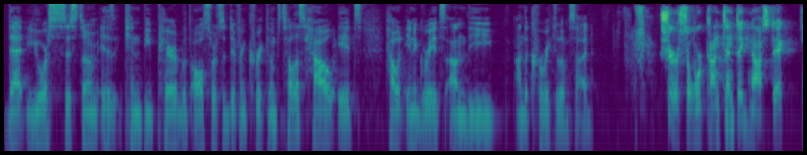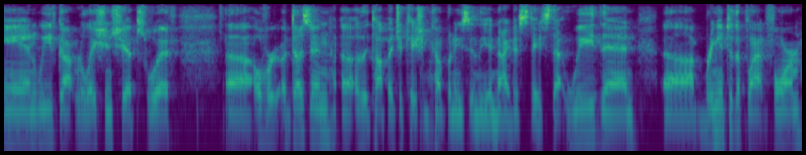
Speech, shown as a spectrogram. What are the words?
that your system is can be paired with all sorts of different curriculums. Tell us how it how it integrates on the on the curriculum side. Sure. So we're content agnostic, and we've got relationships with uh, over a dozen uh, of the top education companies in the United States that we then uh, bring into the platform,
